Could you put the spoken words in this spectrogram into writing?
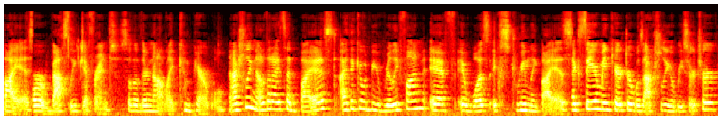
biased or vastly different so that they're not like comparable. Actually, now that I said biased, I think it would be really fun if it was extremely biased. Like, say your main character was actually a researcher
